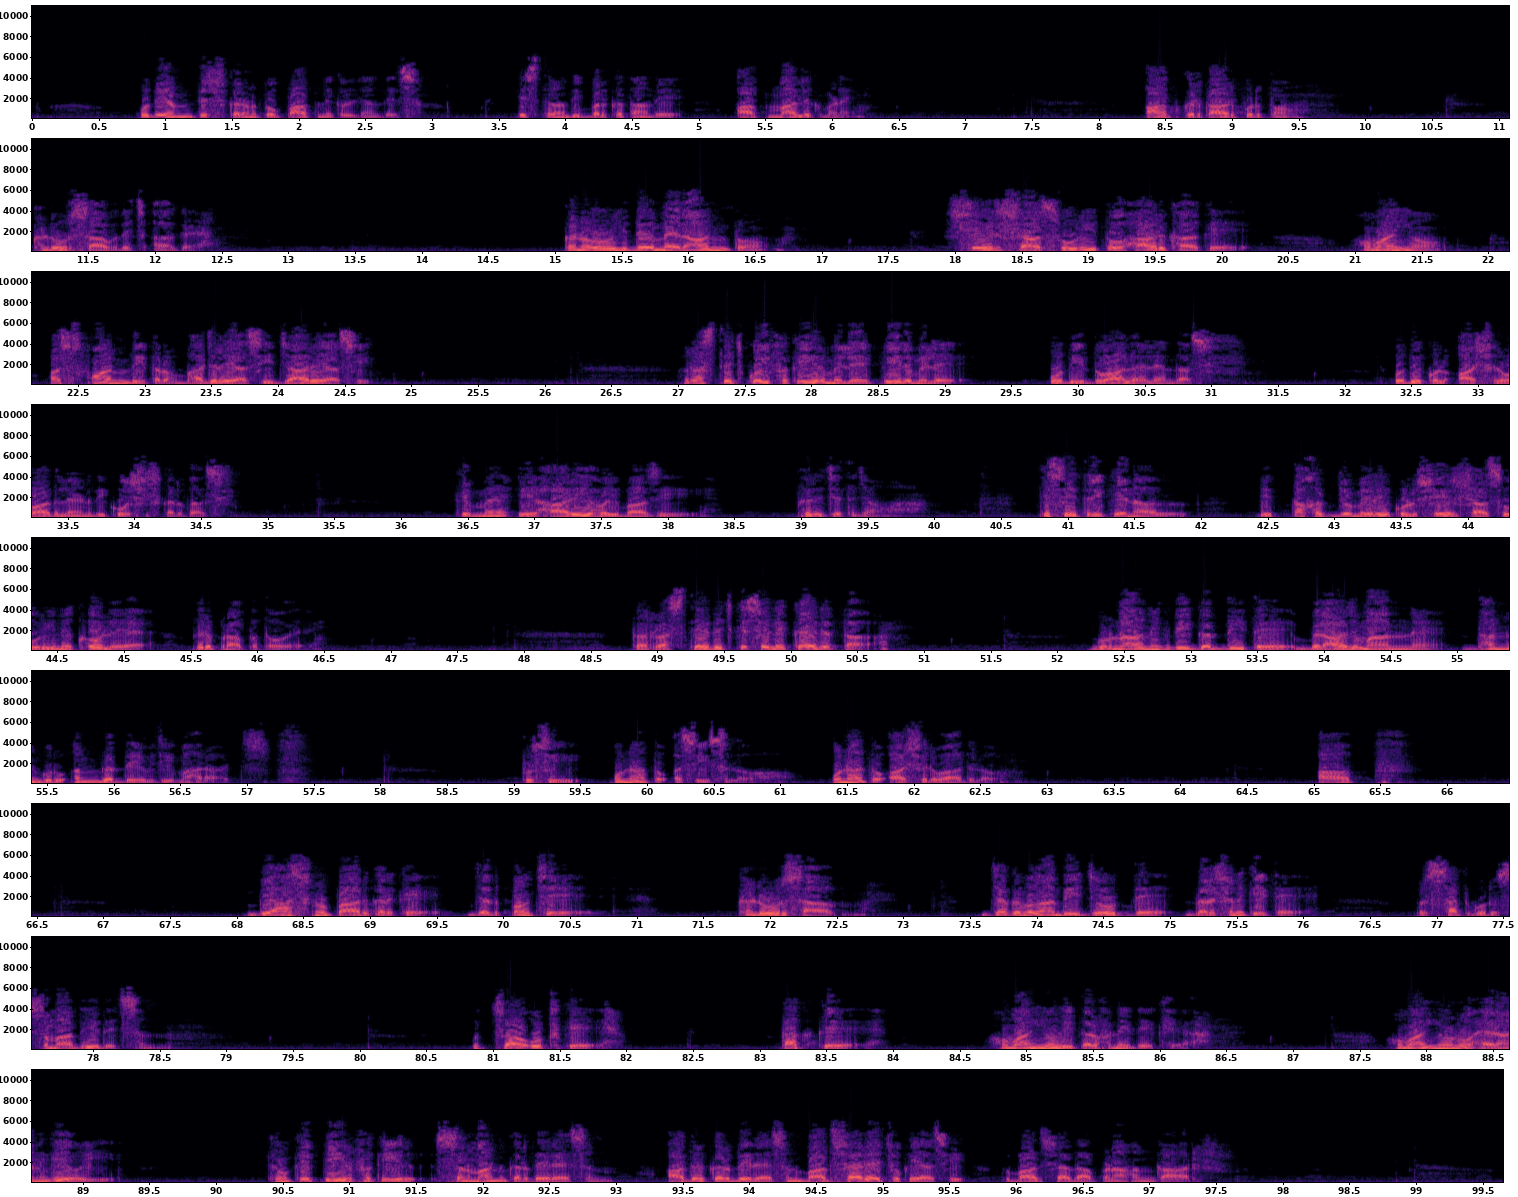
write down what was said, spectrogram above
ਉਹਦੇ ਅੰਤਿਸ਼ ਕਰਨ ਤੋਂ ਪਾਪ ਨਿਕਲ ਜਾਂਦੇ ਸਨ। ਇਸ ਤਰ੍ਹਾਂ ਦੀ ਬਰਕਤਾਂ ਦੇ ਆਪ ਮਾਲਕ ਬਣੇ। ਆਪ ਕਰਤਾਰਪੁਰ ਤੋਂ ਖੰਡੂਰ ਸਾਹਿਬ ਵਿੱਚ ਆ ਗਏ। ਕਨੌਜ ਦੇ ਮੈਦਾਨ ਤੋਂ ਸ਼ੇਰ ਸ਼ਾਹ ਸੂਰੀ ਤੋਂ ਹਾਰ ਖਾ ਕੇ ਹੁਮਾਯੂੰ ਅਸਫਾਨ ਦੀ ਤਰਫ ਭਜ ਰਿਹਾ ਸੀ, ਜਾ ਰਿਹਾ ਸੀ। ਰਸਤੇ 'ਚ ਕੋਈ ਫਕੀਰ ਮਿਲੇ, ਪੀਰ ਮਿਲੇ, ਉਹਦੀ ਦੁਆ ਲੈ ਲੈਂਦਾ ਸੀ। ਉਹਦੇ ਕੋਲ ਆਸ਼ੀਰਵਾਦ ਲੈਣ ਦੀ ਕੋਸ਼ਿਸ਼ ਕਰਦਾ ਸੀ ਕਿ ਮੈਂ ਇਹ ਹਾਰੀ ਹੋਈ ਬਾਜ਼ੀ ਫਿਰ ਜਿੱਤ ਜਾਵਾਂ। ਕਿਸੇ ਤਰੀਕੇ ਨਾਲ ਇਹ ਤਖਤ ਜੋ ਮੇਰੇ ਕੋਲ ਸ਼ੇਰ ਸ਼ਾਹ ਸੂਰੀ ਨੇ ਖੋ ਲਿਆ ਫਿਰ ਪ੍ਰਾਪਤ ਹੋਵੇ ਤਾਂ ਰਸਤੇ ਵਿੱਚ ਕਿਸੇ ਨੇ ਕਹਿ ਦਿੱਤਾ ਗੁਰੂ ਨਾਨਕ ਦੀ ਗੱਦੀ ਤੇ ਬਿਰਾਜਮਾਨ ਨੇ ਧੰਨ ਗੁਰੂ ਅੰਗਦ ਦੇਵ ਜੀ ਮਹਾਰਾਜ ਤੁਸੀਂ ਉਹਨਾਂ ਤੋਂ ਅਸੀਸ ਲਓ ਉਹਨਾਂ ਤੋਂ ਆਸ਼ੀਰਵਾਦ ਲਓ ਆਪ ਬਿਆਸ ਨੂੰ ਪਾਰ ਕਰਕੇ ਜਦ ਪਹੁੰਚੇ ਖੰਡੂਰ ਸਾਹਿਬ ਜਗਮਗਾਂਦੀ ਜੋਤ ਦੇ ਦਰਸ਼ਨ ਕੀਤੇ ਪਰ ਸਤਗੁਰ ਸਮਾਧੀ ਵਿੱਚ ਸਨ। ਉੱਚਾ ਉੱਠ ਕੇ, ਤੱਕ ਕੇ ਹੁਮਾਯੂੰ ਦੀ ਤਰਫ ਨਹੀਂ ਦੇਖਿਆ। ਹੁਮਾਯੂੰ ਨੂੰ ਹੈਰਾਨਗੀ ਹੋਈ ਕਿਉਂਕਿ ਪੀਰ ਫਕੀਰ ਸਨਮਾਨ ਕਰਦੇ ਰਹੇ ਸਨ, ਆਦਰ ਕਰਦੇ ਰਹੇ ਸਨ, ਬਾਦਸ਼ਾਹ ਰਹਿ ਚੁੱਕਿਆ ਸੀ ਤੇ ਬਾਦਸ਼ਾਹ ਦਾ ਆਪਣਾ ਹੰਕਾਰ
